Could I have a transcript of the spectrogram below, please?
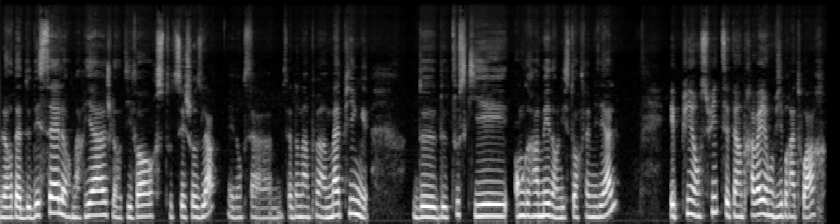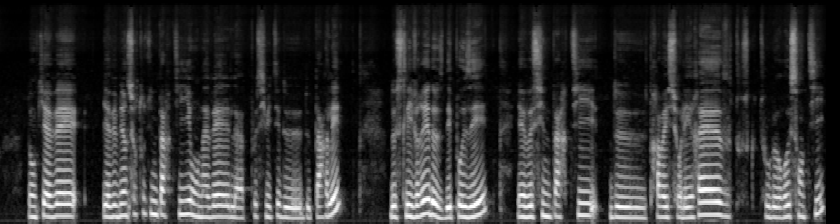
leur date de décès, leur mariage, leur divorce, toutes ces choses-là. Et donc, ça, ça donne un peu un mapping de, de tout ce qui est engrammé dans l'histoire familiale. Et puis ensuite, c'était un travail en vibratoire. Donc il y avait, il y avait bien sûr toute une partie où on avait la possibilité de, parler, de se livrer, de se déposer. Il y avait aussi une partie de travail sur les rêves, tout, le ressenti,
